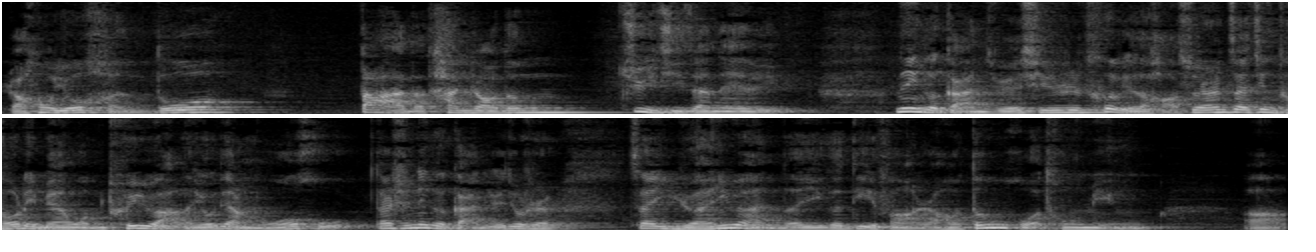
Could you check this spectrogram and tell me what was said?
然后有很多大的探照灯聚集在那里，那个感觉其实是特别的好。虽然在镜头里面我们推远了有点模糊，但是那个感觉就是在远远的一个地方，然后灯火通明啊。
